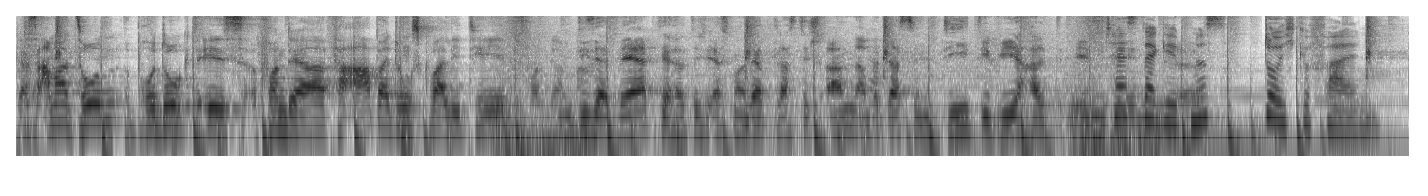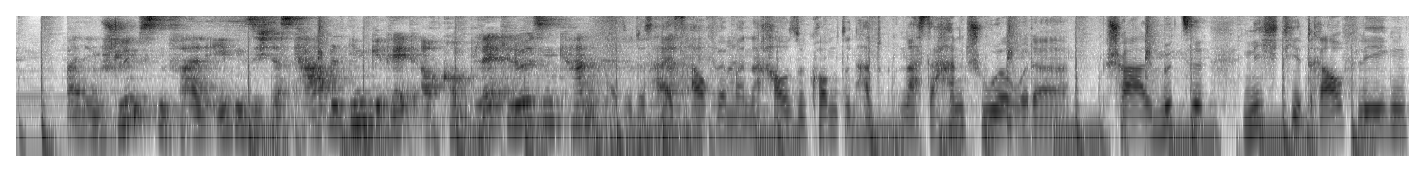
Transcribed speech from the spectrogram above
Das Amazon-Produkt ist von der Verarbeitungsqualität, von der Und dieser Wert, der hört sich erstmal sehr plastisch an, aber das sind die, die wir halt in Testergebnis den, äh, durchgefallen. Weil im schlimmsten Fall eben sich das Kabel im Gerät auch komplett lösen kann. Also das heißt, auch wenn man nach Hause kommt und hat nasse Handschuhe oder Schal, Mütze, nicht hier drauflegen.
